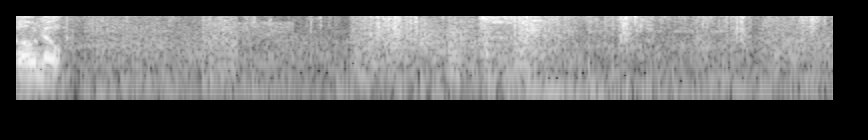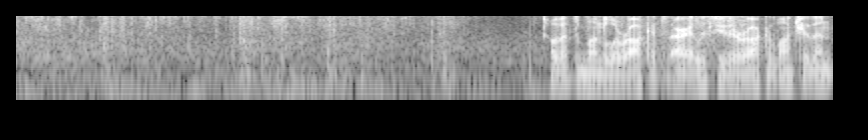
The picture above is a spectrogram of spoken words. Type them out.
Oh no. Oh, that's a bundle of rockets. Alright, let's use a rocket launcher then.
